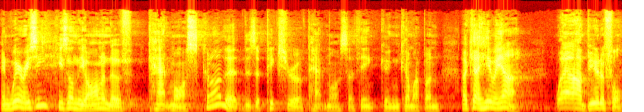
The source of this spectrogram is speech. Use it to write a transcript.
and where is he? He's on the island of Patmos. Can I, there's a picture of Patmos, I think, can come up on. Okay, here we are. Wow, beautiful.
